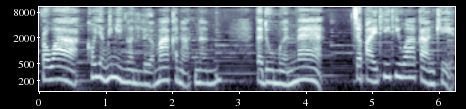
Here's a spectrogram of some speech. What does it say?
เพราะว่าเขายังไม่มีเงินเหลือมากขนาดนั้น แต่ดูเหมือนแม่จะไปที่ที่ว่าการเขต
